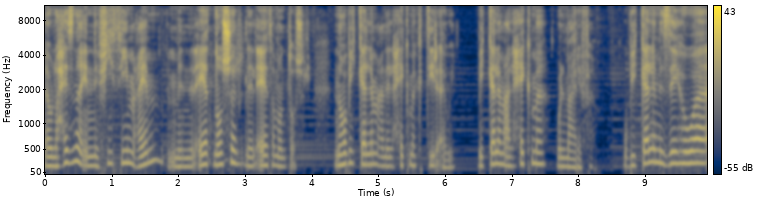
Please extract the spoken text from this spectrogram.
لو لاحظنا إن في ثيم عام من الآية 12 للآية 18 إن هو بيتكلم عن الحكمة كتير قوي. بيتكلم عن الحكمة والمعرفة. وبيتكلم إزاي هو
